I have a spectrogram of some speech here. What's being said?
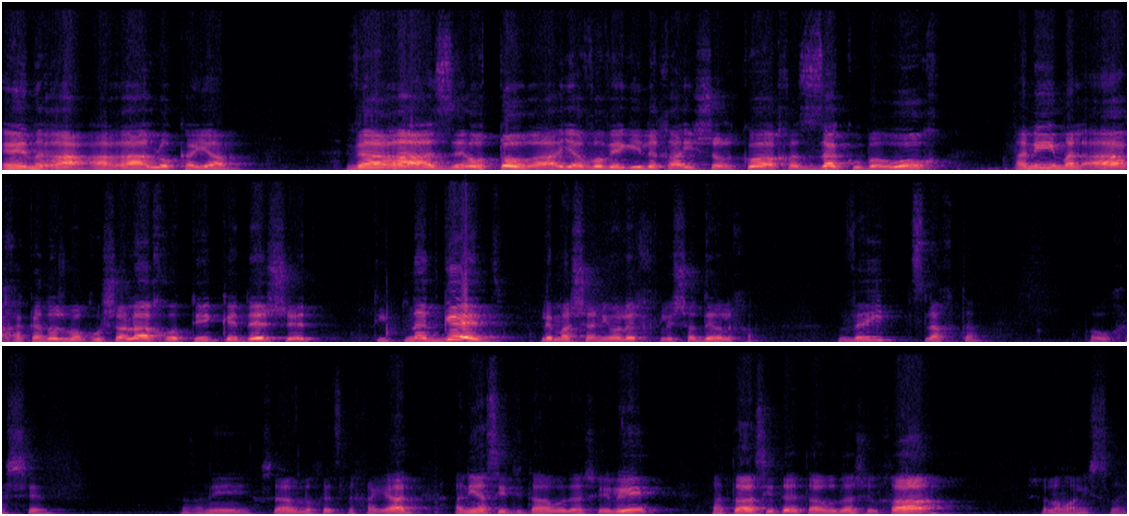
אין רע, הרע לא קיים. והרע הזה, אותו רע, יבוא ויגיד לך יישר כוח חזק וברוך, אני מלאך, הקדוש ברוך הוא שלח אותי כדי שתתנגד למה שאני הולך לשדר לך. והצלחת. ברוך השם. אז אני עכשיו לוחץ לך יד, אני עשיתי את העבודה שלי, אתה עשית את העבודה שלך, שלום על ישראל.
